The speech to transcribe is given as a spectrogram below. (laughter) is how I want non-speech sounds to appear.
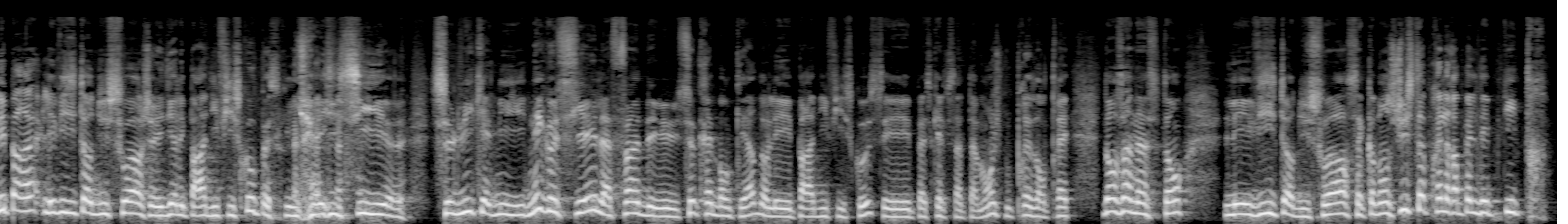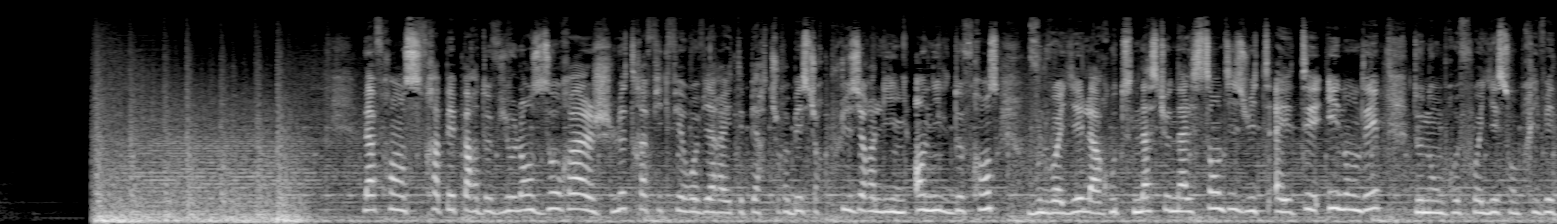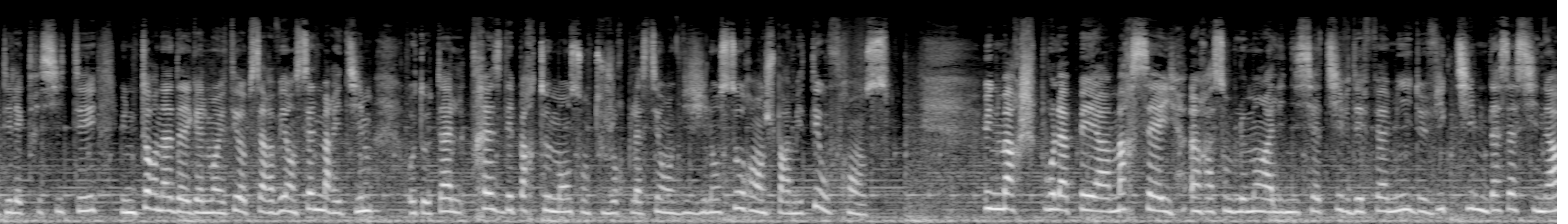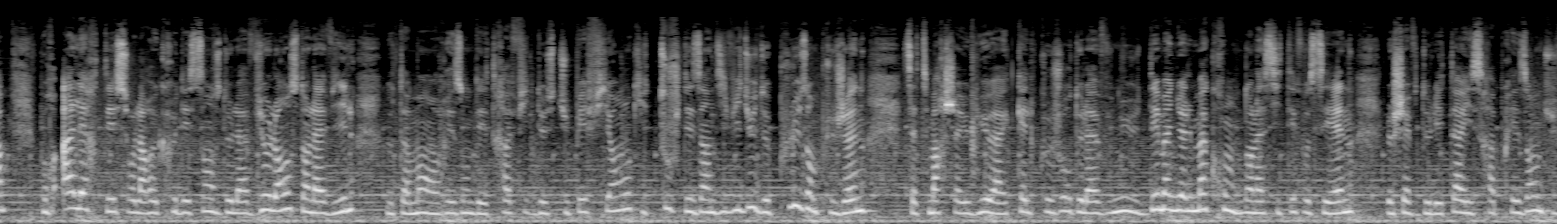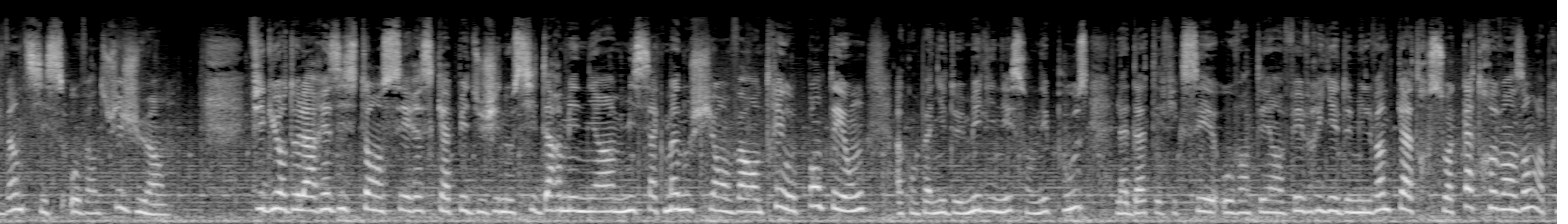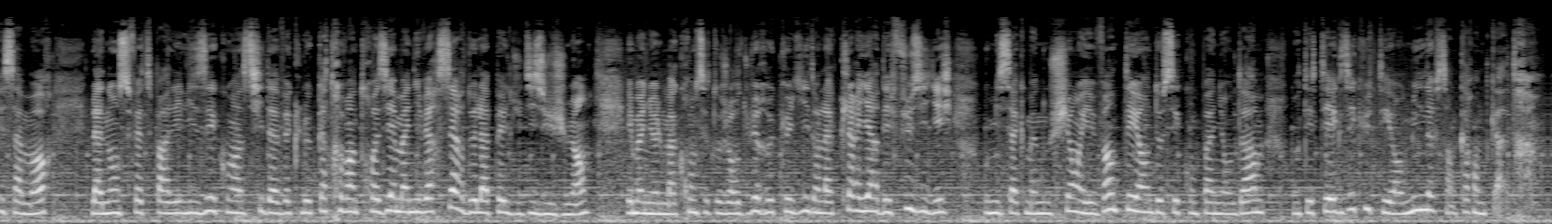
Les, les, visiteurs du soir, j'allais dire les paradis fiscaux, parce qu'il y a (laughs) ici euh, celui qui a mis négocier la fin des secrets bancaires dans les paradis fiscaux, c'est Pascal Saint-Amand. Je vous présenterai dans un instant les visiteurs du soir. Ça commence juste après le rappel des titres. La France frappée par de violents orages. Le trafic ferroviaire a été perturbé sur plusieurs lignes en Ile-de-France. Vous le voyez, la route nationale 118 a été inondée. De nombreux foyers sont privés d'électricité. Une tornade a également été observée en Seine-Maritime. Au total, 13 départements sont toujours placés en vigilance orange par Météo France. Une marche pour la paix à Marseille, un rassemblement à l'initiative des familles de victimes d'assassinats pour alerter sur la recrudescence de la violence dans la ville, notamment en raison des trafics de stupéfiants qui touchent des individus de plus en plus jeunes. Cette marche a eu lieu à quelques jours de la venue d'Emmanuel Macron dans la cité phocéenne. Le chef de l'État y sera présent du 26 au 28 juin. Figure de la résistance et rescapé du génocide arménien, Misak Manouchian va entrer au Panthéon, accompagné de Mélinée, son épouse. La date est fixée au 21 février 2024, soit 80 ans après sa mort. L'annonce faite par l'Élysée coïncide avec le 83e anniversaire de l'appel du 18 juin. Emmanuel Macron s'est aujourd'hui recueilli dans la clairière des fusillés, où Misak Manouchian et 21 de ses compagnons d'armes ont été exécutés en 1944.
